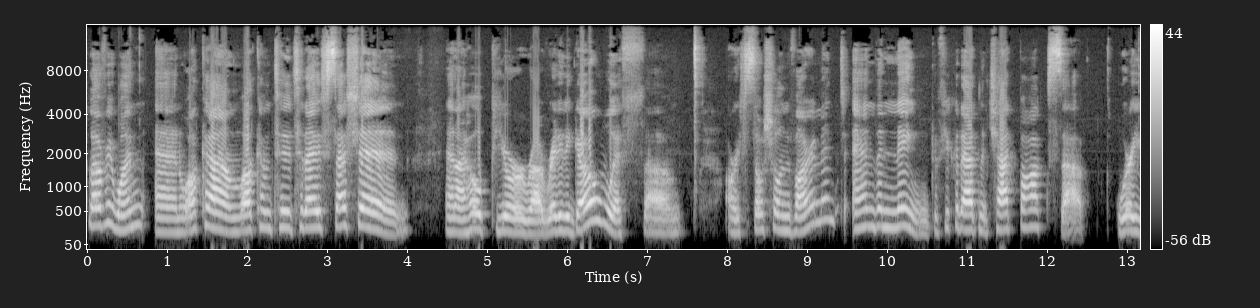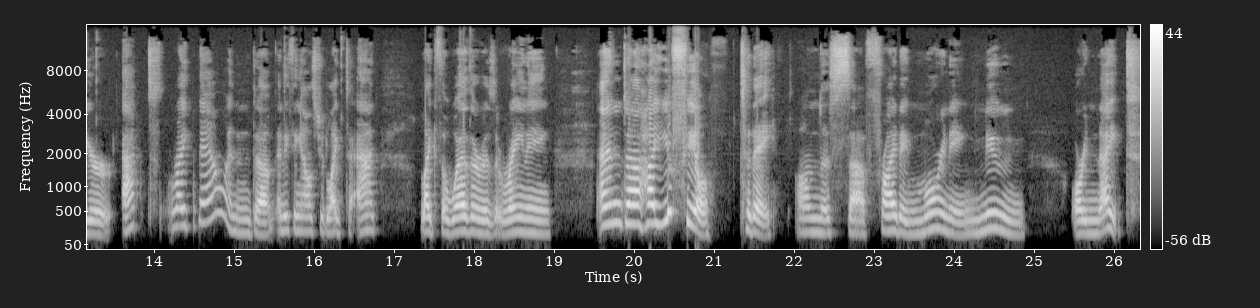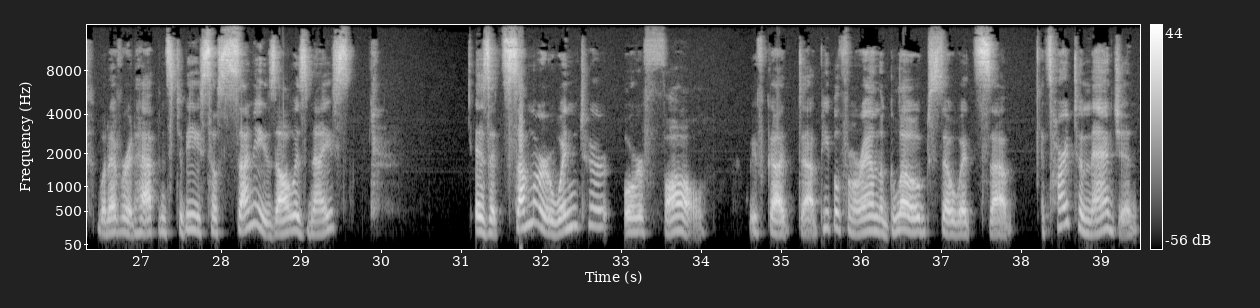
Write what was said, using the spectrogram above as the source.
Hello, everyone, and welcome. Welcome to today's session. And I hope you're uh, ready to go with um, our social environment and the Ning. If you could add in the chat box uh, where you're at right now and uh, anything else you'd like to add, like the weather, is it raining, and uh, how you feel today on this uh, Friday morning, noon, or night, whatever it happens to be. So sunny is always nice. Is it summer, winter, or fall? We've got uh, people from around the globe, so it's uh, it's hard to imagine,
